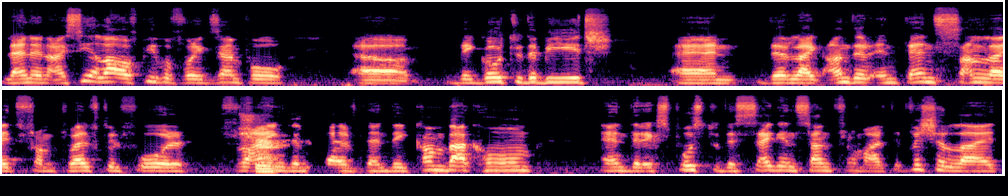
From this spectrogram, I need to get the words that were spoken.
Lennon. I see a lot of people, for example, uh, they go to the beach and they're like under intense sunlight from 12 till 4, frying sure. themselves. Then they come back home and they're exposed to the second sun from artificial light,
